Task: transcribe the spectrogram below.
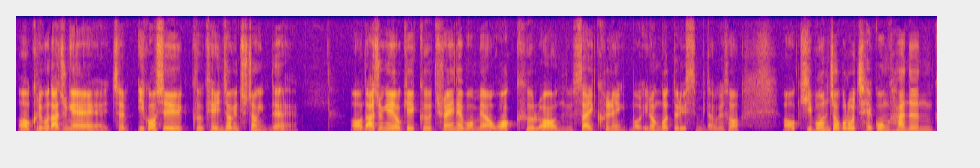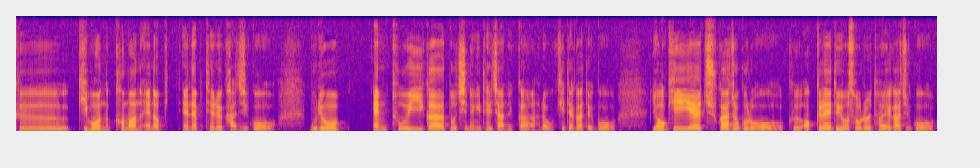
어 그리고 나중에 이제 이것이 그 개인적인 추정인데 어 나중에 여기 그 train에 보면 walk, run, cycling 뭐 이런 것들이 있습니다. 그래서 어 기본적으로 제공하는 그 기본 common NFT를 가지고 무료 M2E가 또 진행이 되지 않을까라고 기대가 되고 여기에 추가적으로 그 업그레이드 요소를 더해 가지고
